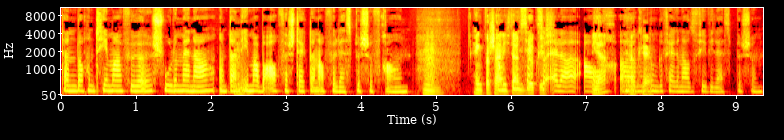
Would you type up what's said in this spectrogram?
dann doch ein Thema für schwule Männer und dann mhm. eben aber auch versteckt dann auch für lesbische Frauen. Mhm. Hängt wahrscheinlich und dann wirklich. auch ja? Ja, okay. ähm, ungefähr genauso viel wie lesbische.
